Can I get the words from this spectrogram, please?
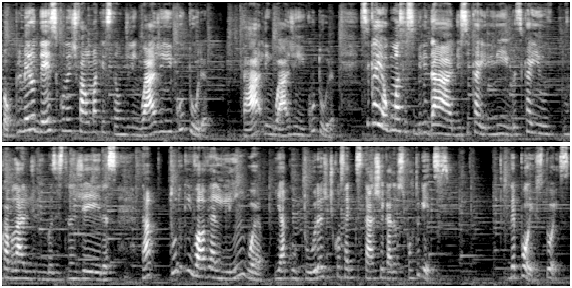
Bom, primeiro desse, quando a gente fala uma questão de linguagem e cultura, tá? Linguagem e cultura. Se cair alguma acessibilidade, se cair Libras, se cair o vocabulário de línguas estrangeiras, tá? Tudo que envolve a língua e a cultura, a gente consegue citar a chegada dos portugueses. Depois, dois,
